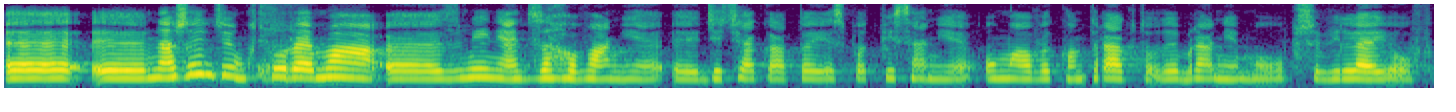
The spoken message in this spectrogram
E, e, Narzędziem, które ma e, zmieniać zachowanie e, dzieciaka, to jest podpisanie umowy, kontraktu, odebranie mu przywilejów,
